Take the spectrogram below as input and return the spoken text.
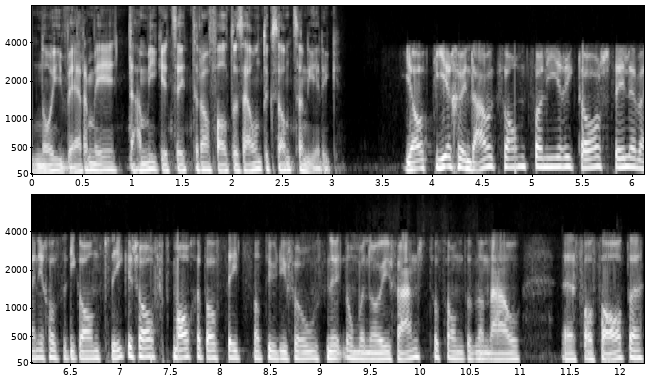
neue Wärmedämmung etc., fällt das auch unter Gesamtsanierung? Ja, die können auch eine Gesamtsanierung darstellen. Wenn ich also die ganze Liegenschaft mache, das setzt natürlich voraus nicht nur neue Fenster, sondern dann auch äh, Fassaden,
